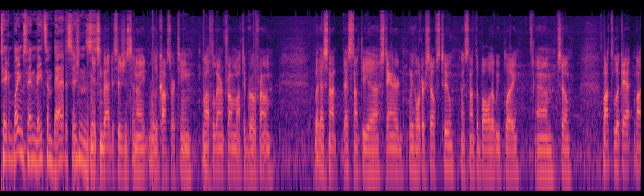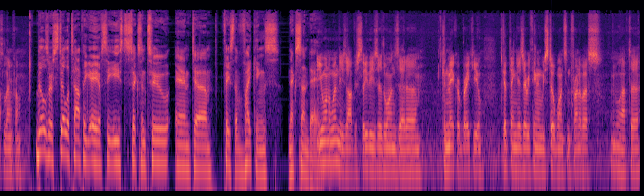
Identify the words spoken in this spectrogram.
taking blame, saying made some bad decisions. made some bad decisions tonight. Really cost our team. A lot to learn from, a lot to grow from. But that's not that's not the uh, standard we hold ourselves to. That's not the ball that we play. Um, so, a lot to look at, a lot to learn from. Bills are still atop the AFC East, six and two, and um, face the Vikings next Sunday. You want to win these, obviously. These are the ones that uh, can make or break you. Good thing is everything that we still want's in front of us, and we'll have to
